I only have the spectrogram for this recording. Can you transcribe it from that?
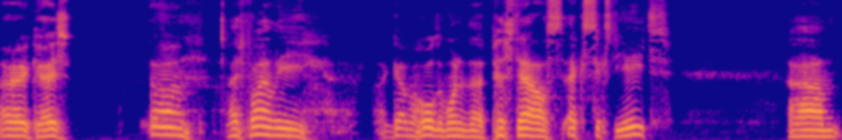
Alright guys, um, I finally I got a hold of one of the Pistelle X68s. Um,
